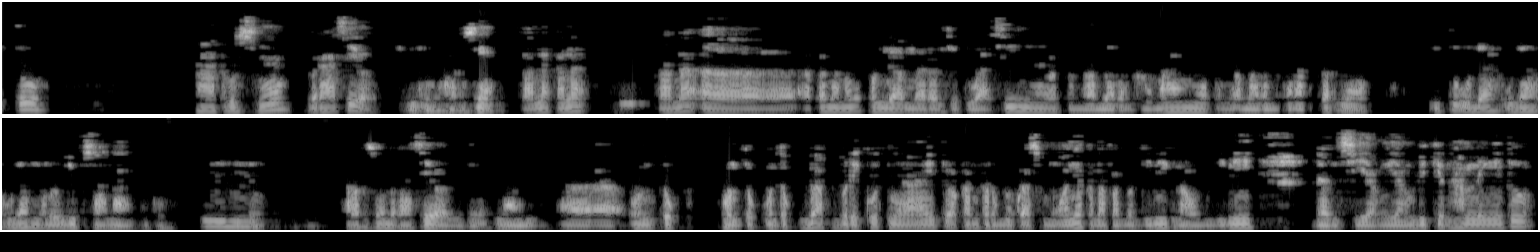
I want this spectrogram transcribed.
itu harusnya berhasil gitu, harusnya karena karena karena eh, apa namanya penggambaran situasinya penggambaran rumahnya penggambaran karakternya itu udah udah udah menuju ke sana gitu Hmm. harusnya berhasil gitu nah eh, untuk untuk untuk bab berikutnya itu akan terbuka semuanya kenapa begini kenapa begini dan siang yang bikin hening itu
